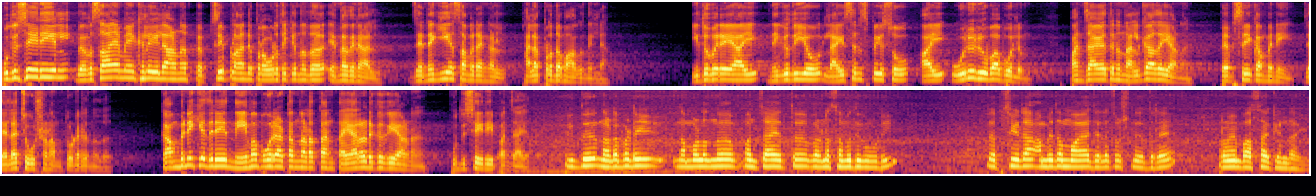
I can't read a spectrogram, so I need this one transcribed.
പുതുശ്ശേരിയിൽ വ്യവസായ മേഖലയിലാണ് പെപ്സി പ്ലാന്റ് പ്രവർത്തിക്കുന്നത് എന്നതിനാൽ ജനകീയ സമരങ്ങൾ ഫലപ്രദമാകുന്നില്ല. ഇതുവരെയായി നികുതിയോ ലൈസൻസ് ഫീസോ ആയി ഒരു രൂപ പോലും പഞ്ചായത്തിന് നൽകാതെയാണ് പെപ്സി കമ്പനി ജലചൂഷണം തുടരുന്നത്. കമ്പനിക്കെതിരെ നിയമപോരാട്ടം നടത്താൻ തയ്യാറെടുക്കുകയാണ് പുതുശ്ശേരി പഞ്ചായത്ത്. ഇത് നടപടി നമ്മളൊന്ന് പഞ്ചായത്ത് ഭരണസമിതി കൂടി പെപ്സിയുടെ അമിതമായ ജലചൂഷണത്തിനെതിരെ പ്രമേയം പാസ്സാക്കിയുണ്ടായി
